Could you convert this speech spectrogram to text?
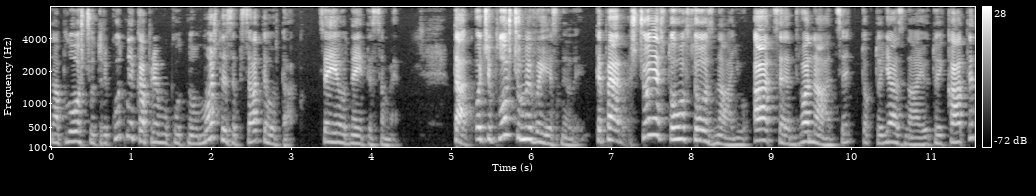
на площу трикутника прямокутного можете записати отак. Це є одне і те саме. Так, отже, площу ми вияснили. Тепер, що я з того всього знаю? А це 12, тобто я знаю той катет,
